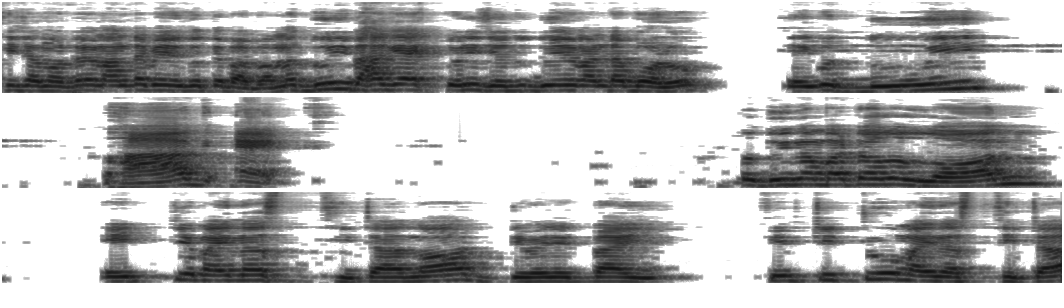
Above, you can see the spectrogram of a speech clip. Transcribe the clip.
থিটা নটের মানটা বের করতে পারব। আমরা দুই ভাগ এক করি, যেহেতু দুইয়ের মানটা বড় দেখব দুই ভাগ এক। তো দুই নাম্বারটা হলো ln eighty minus theta nought divided by fifty two minus theta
